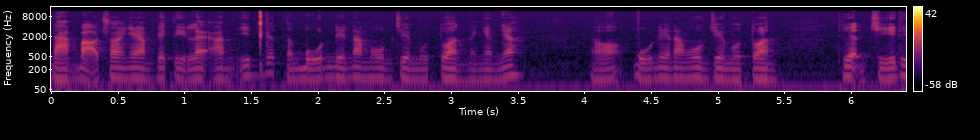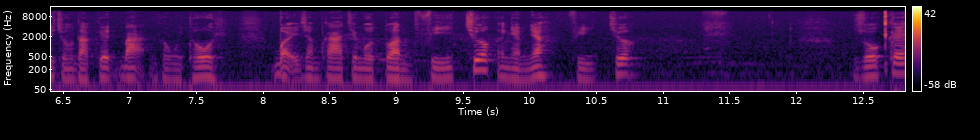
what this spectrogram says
đảm bảo cho anh em cái tỷ lệ ăn ít nhất là 4 đến 5 hôm trên một tuần anh em nhé. Đó 4 đến 5 hôm trên một tuần. Thiện chí thì chúng ta kết bạn không thì thôi 700k trên một tuần phí trước anh em nhé phí trước rồi ok.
